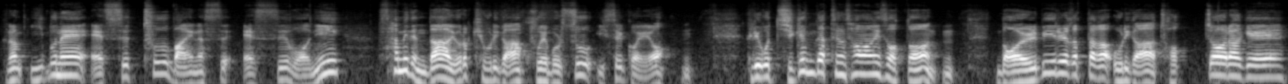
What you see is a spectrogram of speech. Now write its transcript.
그럼 2분의 S2 마이너스 S1이 3이 된다. 이렇게 우리가 구해볼 수 있을 거예요. 음. 그리고 지금 같은 상황에서 어떤 음, 넓이를 갖다가 우리가 적절하게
